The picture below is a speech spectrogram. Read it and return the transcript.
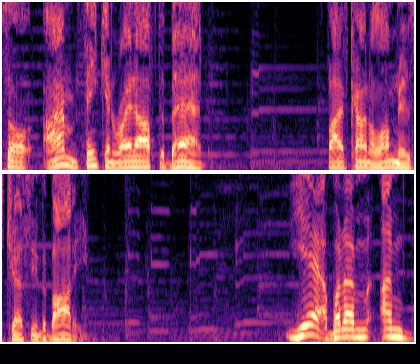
So I'm thinking right off the bat, five count alumnus Jesse the Body. Yeah, but I'm I'm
